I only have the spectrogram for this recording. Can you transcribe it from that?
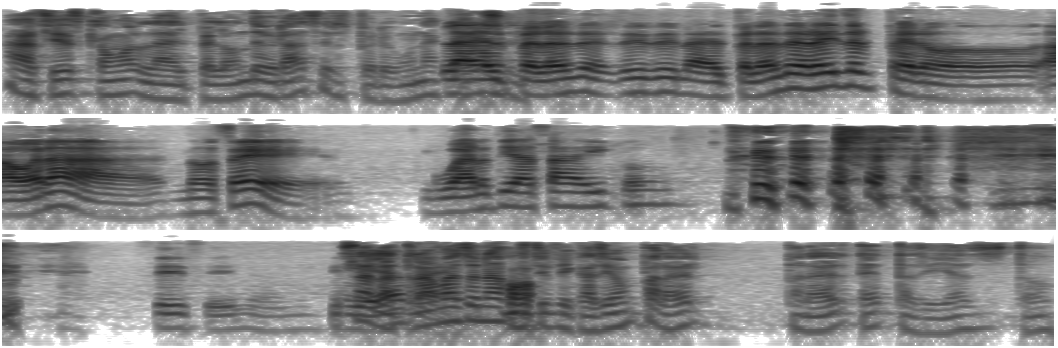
Así es como la del pelón de Brazzers, pero una la del pelón de, sí, sí, la del pelón de Razer, pero ahora, no sé, guardia sádico. sí, sí. no. O sea, la trama mae. es una justificación para ver para ver tetas y ya es todo.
